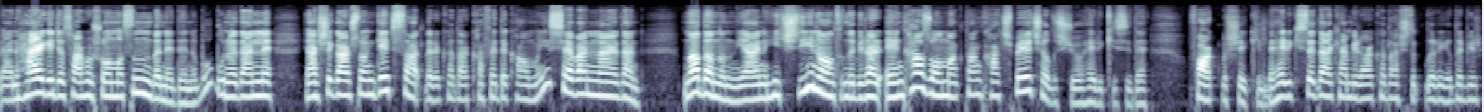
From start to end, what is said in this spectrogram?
yani her gece sarhoş olmasının da nedeni bu. Bu nedenle yaşlı garson geç saatlere kadar kafede kalmayı sevenlerden. Nada'nın yani hiçliğin altında birer enkaz olmaktan kaçmaya çalışıyor her ikisi de farklı şekilde. Her ikisi derken bir arkadaşlıkları ya da bir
